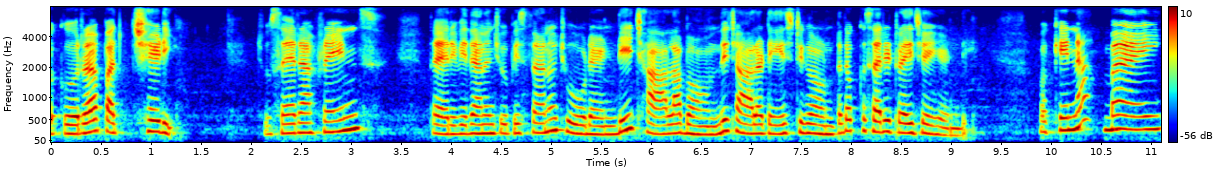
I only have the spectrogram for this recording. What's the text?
కూర పచ్చడి. చూసారా ఫ్రెండ్స్? తయారీ విధానం చూపిస్తాను. చూడండి చాలా బాగుంది చాలా టేస్ట్గా ఉంటుంది. ఒక్కసారి ట్రై చేయండి. ఓకేనా? బాయ్.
